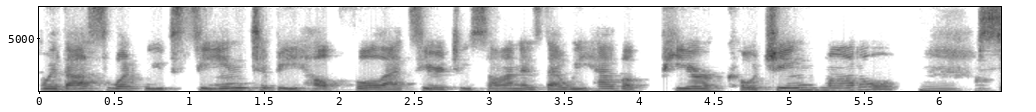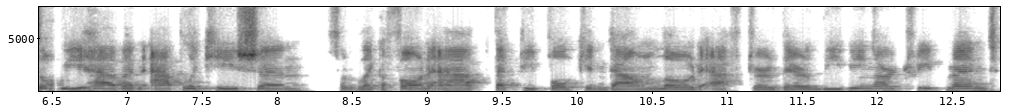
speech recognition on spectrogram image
with us, what we've seen to be helpful at Sierra Tucson is that we have a peer coaching model. Mm. So we have an application, sort of like a phone app that people can download after they're leaving our treatment.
